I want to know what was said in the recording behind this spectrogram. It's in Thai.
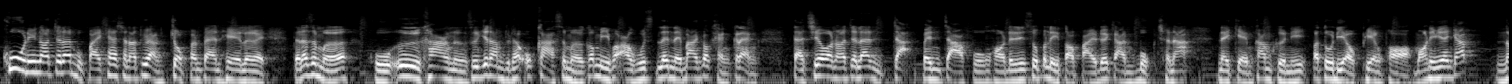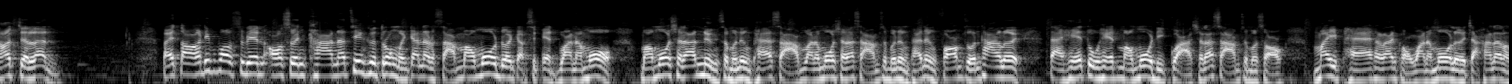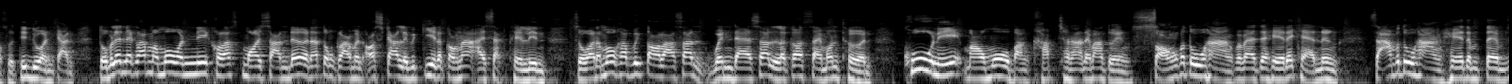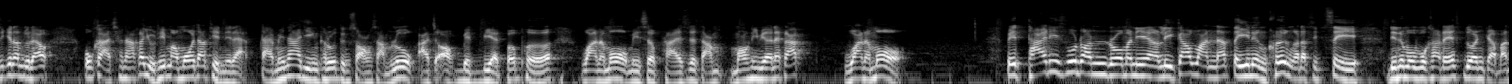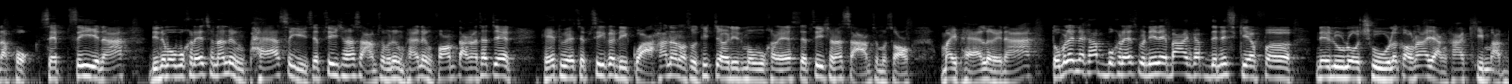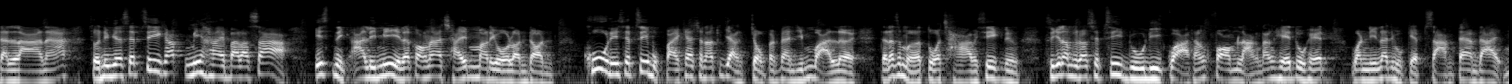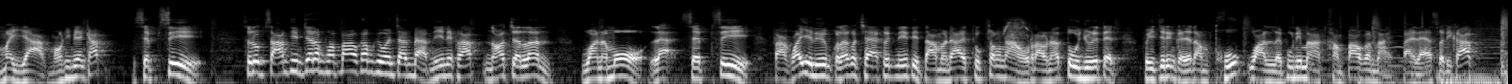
คู่นี้นอร์เจแลนด์บุกไปแค่ชนะทุกอย่างจบแฟนๆเฮเลย แต่ถ้าเสมอหูอื้อข้างหนึ่งซึ่งจะทำจุดแล้วโอกาสเสมอก็มีเพราะอาฮุสเล่นในบ้านก็แข็งแกร่ง แต่เชื่อว่านอตจะเจแลนจะเป็นจ่าฝูงของเดนิสซูเปอร์ลีกต่อไปด้วยการบุกชนะในเกมค่ำคืนนี้ประตูเดียวเพียงพอมองทีมเยือนครับนอตจะเจแลน ไปต่อกันที่ฟุตบอลสเรียนออสเวนคานะเที่ยงคืนตรงเหมือนกันอันดับ3มมาโมดวลกับ 11 วานาโมมาโมชนะ 1 เสมอ1แพ้3วานาโมชนะ 3 เสมอ1แพ้1ฟอร์มสวนทางเลย แต่เฮตูเฮดมาโมดีกว่าชนะ 3 เสมอ2 ไม่แพ้ทางด้านของวานาโมเลยจากข้างด้านหลังสุดที่ดวลกัน ตัวผู้เล่นนะครับมาโมวันนี้คอลัสมอยซันเดอร์นะตรงกลางเป็นออสการ์เลวิกกี้และกองหน้าไอแซคเทลินส่วนวานาโมครับวิกตอร์ลาสันเวนเดสันแล้วก็ไซมอนเทิร์นคู่นี้มาโมบังคับชนะในบ้านตัวเอง 2 ประตูห่างแฟนจะเฮได้แขนหนึ่งสามประตูห่างเฮเต็มๆซึ่งก็ทำดูแล้วโอกาสชนะก็อยู่ที่มาโมเจ้าถิ่นนี่แหละ แต่ไม่น่ายิงทะลุถึง 2-3 ลูก อาจจะออกเบียดเบียดเพอเพอวานาโมมีเซอร์ไพรส์ด้วยซ้ำมองทีมเดียวนะครับวานาโม ปิดท้ายที่ฟุตบอลโรมาเนียลีก้าวันนะตีหนึ่งครึ่งอันดับ 14 ดินาโมบูคาเรสต์ดวลกับอันดับ 6 เซปซี่นะ ดินาโมบูคาเรสต์ชนะ 1 แพ้ 4 เซปซี่ชนะ3เสมอ1แพ้ 1 ฟอร์มต่างกันชัดเจนเฮดทูเฮดเซปซี่ก็ดีกว่าห้านัดหลังสุดที่เจอดินาโมบูคาเรสต์เซปซี่ชนะ3เสมอ2ไม่แพ้เลยนะ ตัวผู้เล่นนะครับบูคาเรสต์วันนี้ในบ้านครับเดนิสเกียเฟอร์เนลูโรชูและกองหน้าอย่างฮาคิมอับดัลลานะส่วนทีมเยือนเซปซี่ครับมิไฮบาลาซาอิสนิกอาลิมีและกองหน้าใช้มาริโอลอนดอนคู่นี้เซปซี่บุกไปแค่ชนะทุกอย่างจบแฟนๆยิ้มหวานเลย แต่ถ้าเสมอตัวชาไปซีกหนึ่งซึ่งจะทำให้เราเซปซี่ดูดีกว่าทั้งฟอร์มหลังทั้งเฮดทูเฮดวันนี้น่าจะบุกเก็บ 3 แต้มได้ไม่ยากมองทีมเยือนครับเซปซี่สรุป 3 ทีมจะต้องความเป้าครับคือวันจันทร์แบบนี้นะครับนอร์เจอร์เลนวานาโมและเซปซี่ฝากไว้อย่าลืมกดไลค์กดแชร์คลิปนี้ติดตามมาได้ทุกช่องทางของเรานะตูนยูไนเต็ดฟีเจอริงกับจะดำทุกวันเลยพรุ่งนี้มาคำเป้ากันใหม่ไปแล้วสวัสดีครับ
